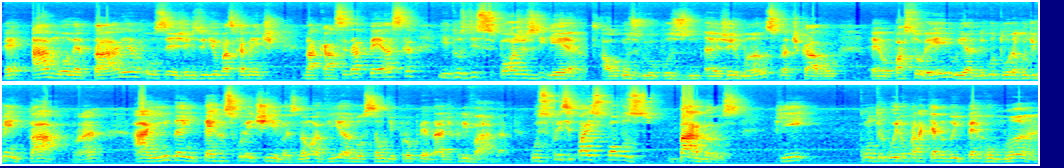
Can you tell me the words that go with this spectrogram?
é amonetária, ou seja, eles viviam basicamente da caça e da pesca e dos despojos de guerra. Alguns grupos é, germanos praticavam é, o pastoreio e a agricultura rudimentar, né? ainda em terras coletivas, não havia a noção de propriedade privada. Os principais povos bárbaros que contribuíram para a queda do Império Romano,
